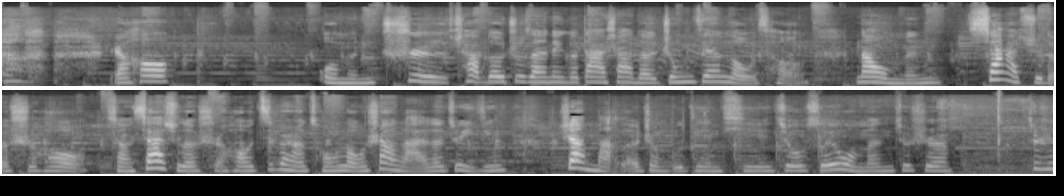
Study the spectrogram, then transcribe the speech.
然后我们是差不多住在那个大厦的中间楼层。那我们下去的时候，想下去的时候，基本上从楼上来的就已经占满了整部电梯，就所以我们就是就是。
